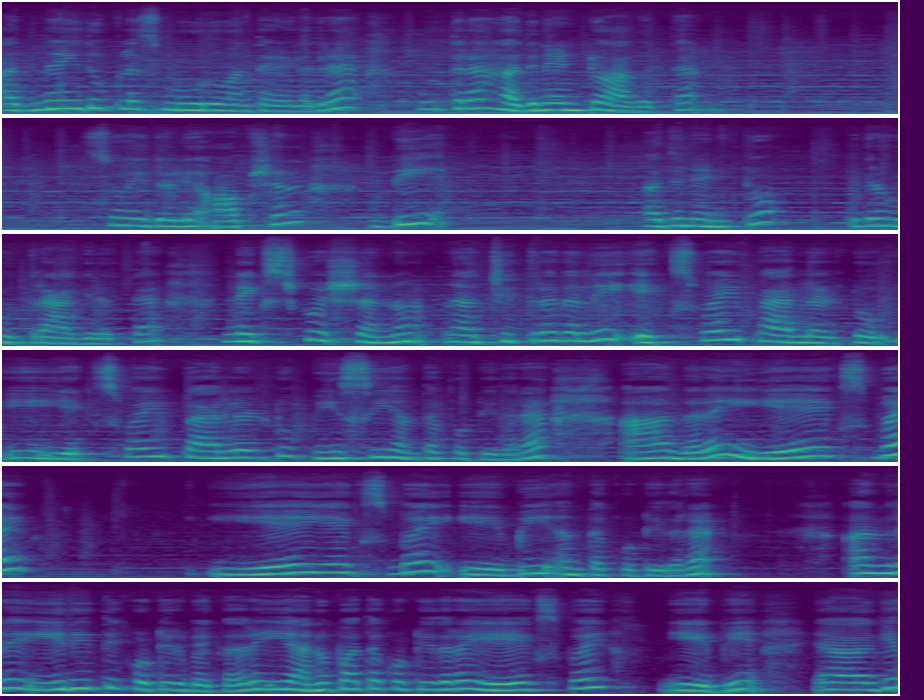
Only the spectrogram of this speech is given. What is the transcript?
ಹದಿನೈದು ಪ್ಲಸ್ ಮೂರು ಅಂತ ಹೇಳಿದ್ರೆ ಉತ್ತರ ಹದಿನೆಂಟು ಆಗುತ್ತೆ. ಸೊ ಇದರಲ್ಲಿ ಆಪ್ಷನ್ ಡಿ ಹದಿನೆಂಟು ಇದರ ಉತ್ತರ ಆಗಿರುತ್ತೆ. ನೆಕ್ಸ್ಟ್ ಕ್ವೆಶನ್ನು ಚಿತ್ರದಲ್ಲಿ ಎಕ್ಸ್ ವೈ ಪ್ಯಾರ್ಲಲ್ ಟು ಈ X Y parallel to B C ಅಂತ ಕೊಟ್ಟಿದ್ದಾರೆ. ಆದರೆ A X by A X by A B ಅಂತ ಕೊಟ್ಟಿದ್ದಾರೆ. ಅಂದರೆ ಈ ರೀತಿ ಕೊಟ್ಟಿರಬೇಕಾದ್ರೆ ಈ ಅನುಪಾತ ಕೊಟ್ಟಿದ್ದಾರೆ A X by A B ಗೆ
